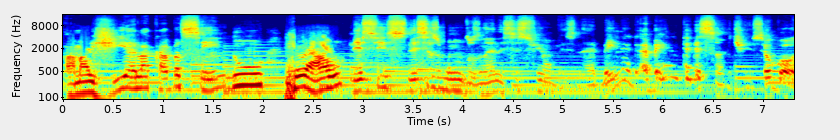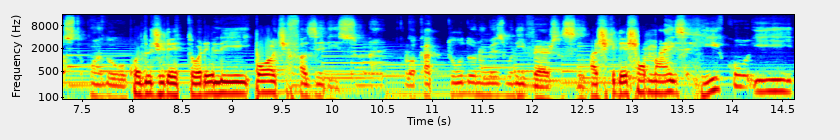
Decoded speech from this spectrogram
a magia ela acaba sendo real nesses, nesses mundos, né? Nesses filmes, né? É bem, é bem interessante isso. Eu gosto quando, quando o diretor ele pode fazer isso, né? Colocar tudo no mesmo universo, assim. Acho que deixa mais rico e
